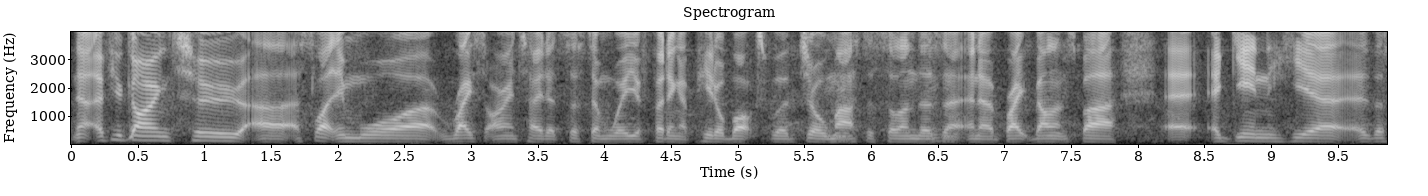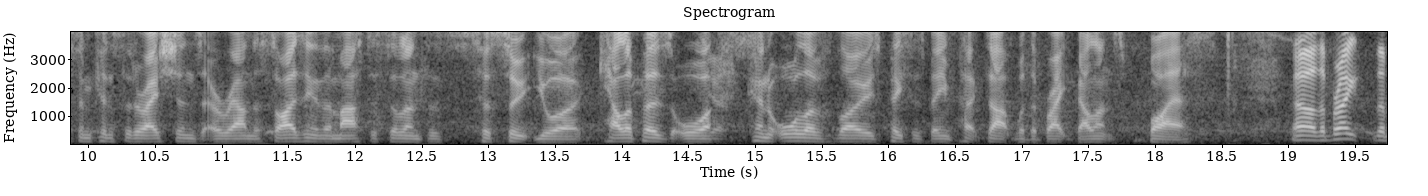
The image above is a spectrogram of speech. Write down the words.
Now, if you're going to uh, a slightly more race orientated system where you're fitting a pedal box with dual master cylinders mm-hmm. and a brake balance bar, uh, again, here uh, there's some considerations around the sizing of the master cylinders to suit your calipers, or yes. can all of those pieces be picked up with the brake balance bias? No, the brake the,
